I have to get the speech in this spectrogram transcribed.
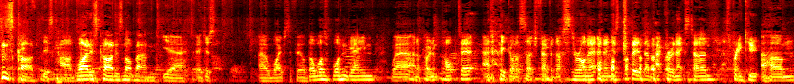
this card. this card. Why this card is not banned. Yeah, it just uh, wipes the field. There was one game where an opponent popped it, and they got a Search Feather Duster on it, and then just cleared their back row next turn. It's pretty cute. Um,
